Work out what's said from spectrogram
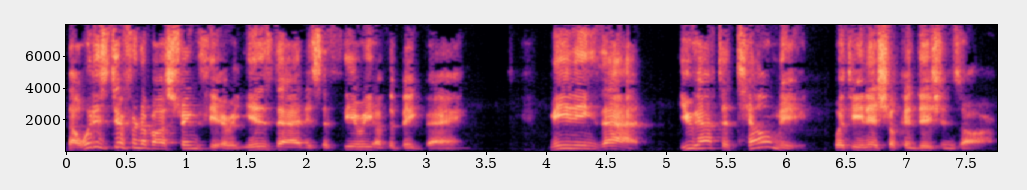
Now, what is different about string theory is that it's a theory of the Big Bang, meaning that you have to tell me what the initial conditions are.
